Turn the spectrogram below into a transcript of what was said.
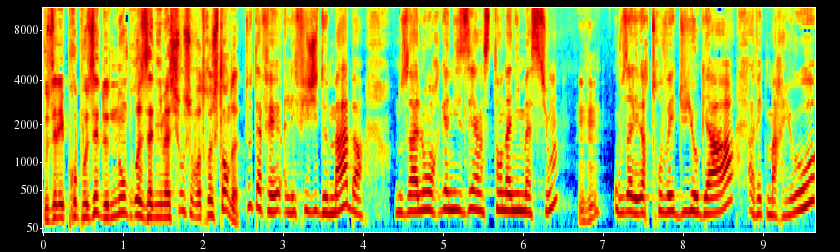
vous allez proposer de nombreuses animations sur votre stand. Tout à fait. À l'effigie de MAB, nous allons organiser un stand d'animation Mhm. Vous allez retrouver du yoga avec Mario,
